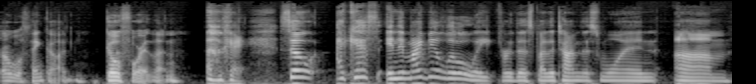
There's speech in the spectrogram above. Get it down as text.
Oh, well, thank God. Go for it then. Okay. So I guess, and it might be a little late for this by the time this one um,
